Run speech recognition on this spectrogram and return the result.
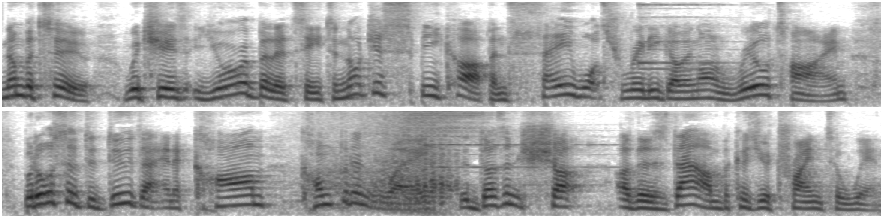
Number two, which is your ability to not just speak up and say what's really going on real time, but also to do that in a calm, confident way that doesn't shut others down because you're trying to win.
